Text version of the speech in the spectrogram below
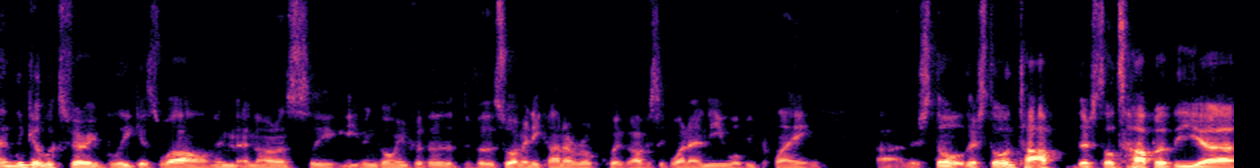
I think it looks very bleak as well. And and honestly, even going for the for the Sudamericana real quick, obviously Guarani will be playing. Uh, they're still they're still on top. They're still top of the uh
